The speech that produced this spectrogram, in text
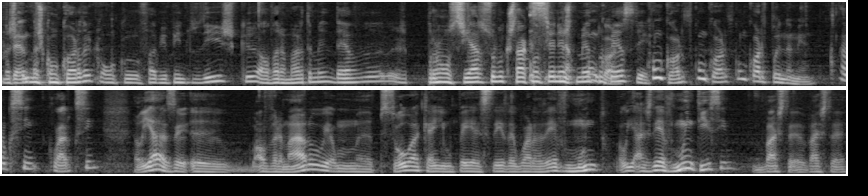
Mas, Portanto, mas, concorda com o que o Fábio Pinto diz que Álvaro Amar também deve pronunciar sobre o que está a acontecer sim, neste não, momento concordo, no PSD. Concordo, concordo, concordo plenamente. Claro que sim, claro que sim. Aliás, uh, Álvaro Amaro é uma pessoa a quem o PSD da Guarda deve muito, aliás, deve muitíssimo, basta, basta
